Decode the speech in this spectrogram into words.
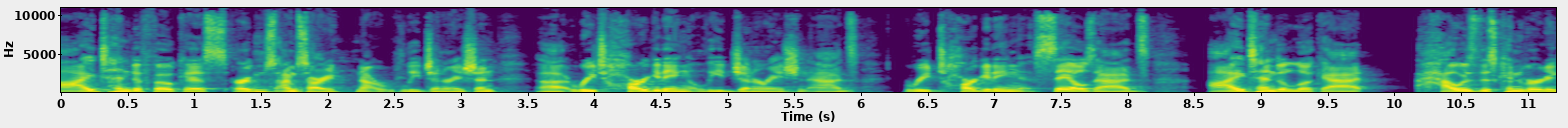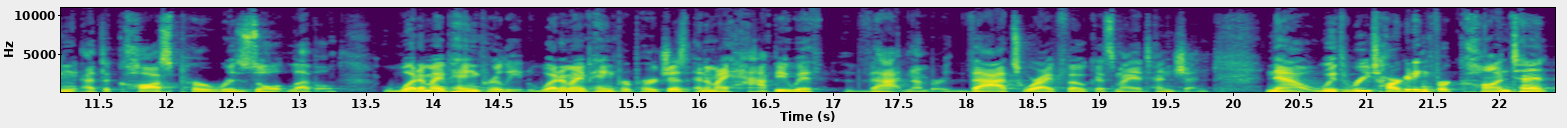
I tend to focus, or I'm sorry, not lead generation, uh, retargeting lead generation ads retargeting sales ads, I tend to look at how is this converting at the cost per result level? What am I paying per lead? What am I paying per purchase? And am I happy with that number? That's where I focus my attention. Now, with retargeting for content,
